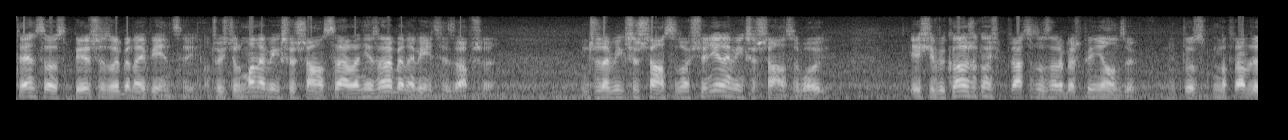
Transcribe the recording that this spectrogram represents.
ten, co jest pierwszy, zarabia najwięcej. Oczywiście on ma największe szanse, ale nie zarabia najwięcej zawsze. Znaczy największe szanse, no właściwie nie największe szanse, bo jeśli wykonasz jakąś pracę, to zarabiasz pieniądze. To jest naprawdę...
